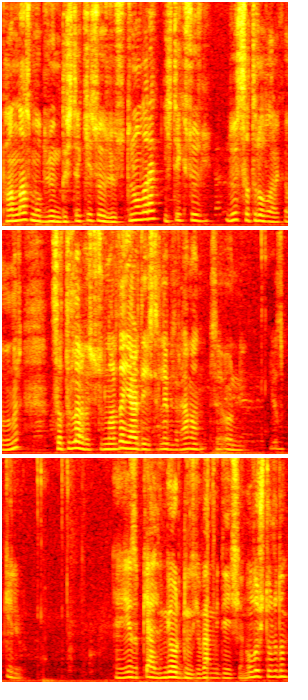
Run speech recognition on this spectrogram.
Pandas modülünün dıştaki sözlüğü sütun olarak, içteki sözlüğü satır olarak alınır. Satırlar ve sütunlarda yer değiştirilebilir. Hemen size örneği yazıp geliyorum. E, yazıp geldim. Gördüğünüz gibi ben bir değişken oluşturdum.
